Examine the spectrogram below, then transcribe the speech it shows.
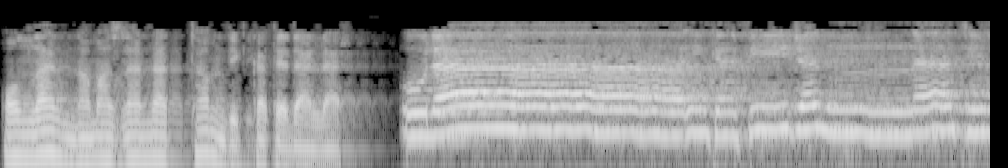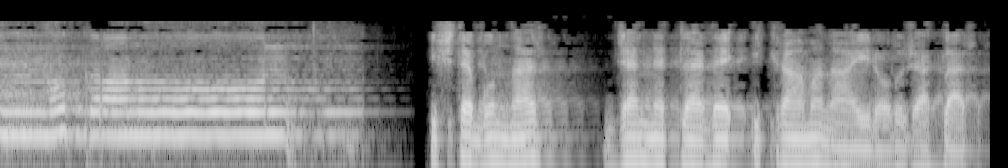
Onlar namazlarına tam dikkat ederler. أُولَٰئِكَ فِي جَنَّاتٍ مُكْرَمُونَ İşte bunlar cennetlerde ikrama nail olacaklar.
